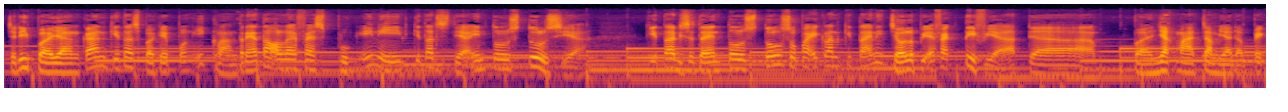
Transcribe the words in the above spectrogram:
Jadi bayangkan kita sebagai pengiklan, ternyata oleh Facebook ini kita disediain tools-tools ya kita disediain tools-tools supaya iklan kita ini jauh lebih efektif ya. Ada banyak macam ya, ada pick,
